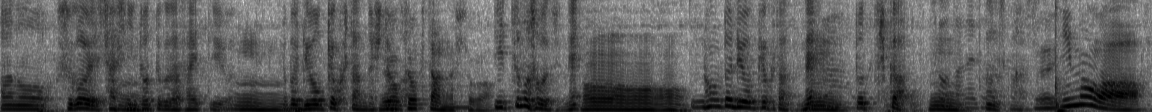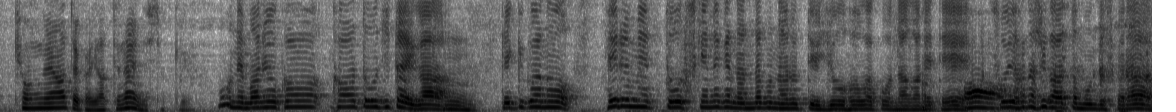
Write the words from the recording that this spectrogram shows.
あのすごい写真撮ってくださいっていう、うん。やっぱり両極端な人が。両極端な人が。いつもそうですね。本当に両極端ね、うん。どっちか、そうだねどっちかえ今は去年あたりからやってないんでしたっけ？もうねマリオカーカート自体が、うん。結局あのヘルメットをつけなきゃなんなくなるっていう情報がこう流れてそういう話があったもんですから、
